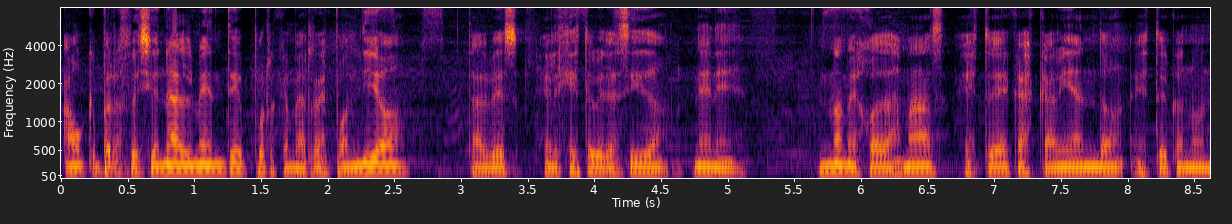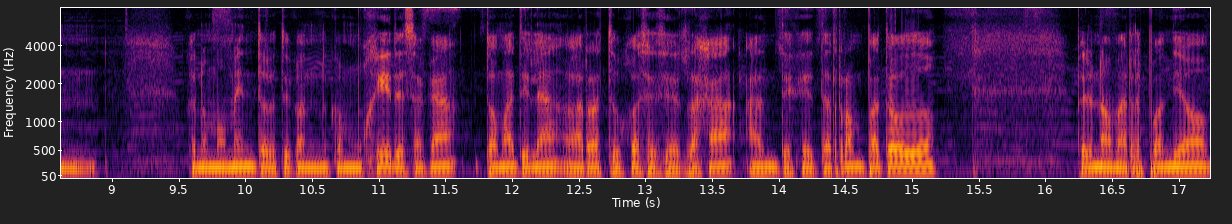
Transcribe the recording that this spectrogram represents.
aunque profesionalmente, porque me respondió Tal vez el gesto hubiera sido, nene, no me jodas más, estoy acá escabeando, estoy con un, con un momento, estoy con, mujeres acá, tomátela, agarras tus cosas y rajá antes que te rompa todo. Pero no, me respondió,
